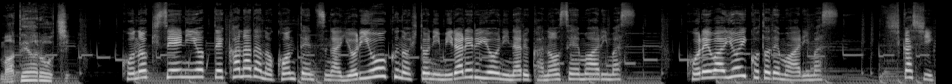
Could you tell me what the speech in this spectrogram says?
マテアローチこの規制によってカナダのコンテンツがより多くの人に見られるようになる可能性もあります。これは良いことでもあります。しかし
